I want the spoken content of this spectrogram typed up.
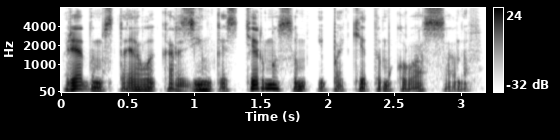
рядом стояла корзинка с термосом и пакетом круассанов.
